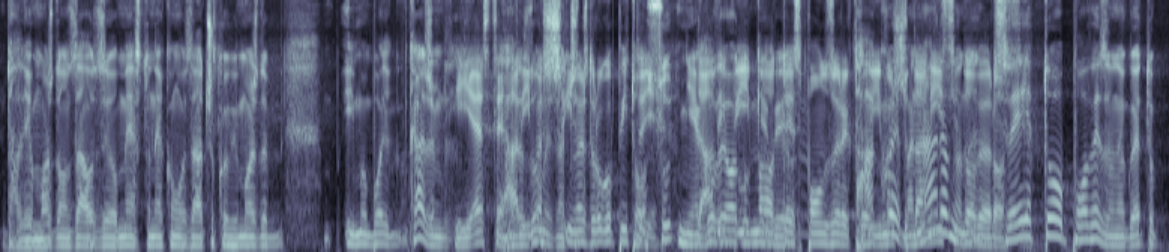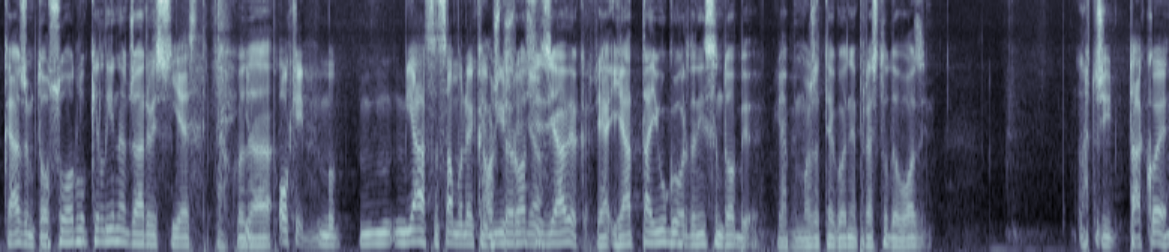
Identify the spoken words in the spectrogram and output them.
Da li je možda on zauzeo mesto nekom vozaču koji bi možda imao bolje, kažem, jeste, ali razumeš, imaš, znači, imaš drugo pitanje. To su njegove da li bi imao bio... te sponzore koje imaš je, da nisi doveo Rossi? Sve je to povezano, nego eto, kažem, to su odluke Lina Jarvis. Jeste. Tako da... Ok, ja sam samo neka mišljenja. Kao što je Rossi izjavio, ja, ja taj ugovor da nisam dobio, ja bi možda te godine prestao da vozim. Znači, tako je.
